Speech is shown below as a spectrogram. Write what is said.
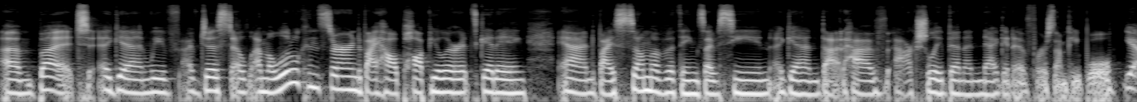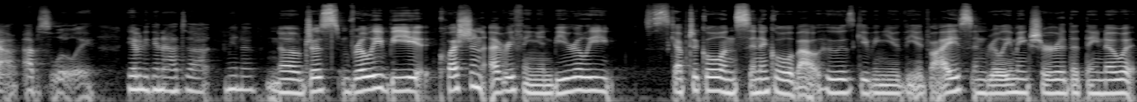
Um, but again, we've I've just I'm a little concerned by how popular it's getting and by some of the things I've seen again that have actually been a negative for some people. yeah, absolutely. Do you have anything to add to that, Amanda? No, just really be question everything and be really skeptical and cynical about who is giving you the advice and really make sure that they know what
